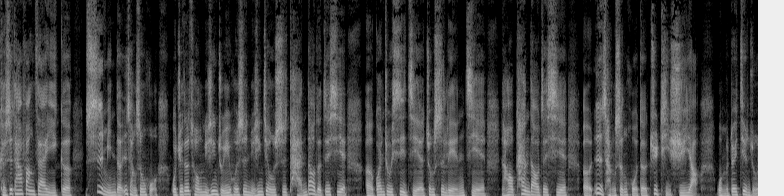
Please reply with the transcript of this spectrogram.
可是它放在一个市民的日常生活，我觉得从女性主义或是女性建筑师谈到的这些呃关注细节、重视连结，然后看到这些呃日常生活的具体需要，我们对建筑。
